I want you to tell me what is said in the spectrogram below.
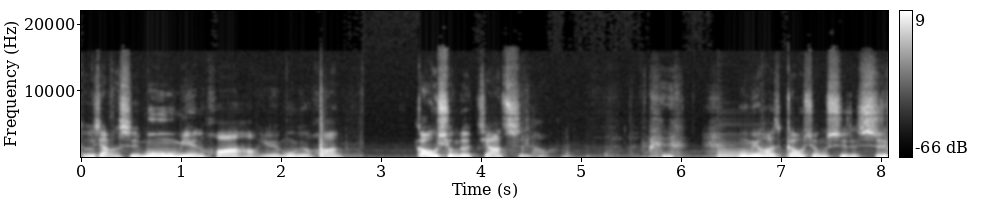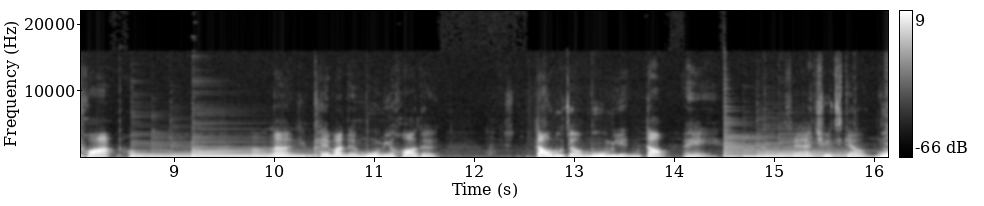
得奖的是木棉花哈，因为木棉花高雄的加持哈。木棉花是高雄市的市花，啊，那开满了木棉花的道路叫木棉道，哎，所以还缺几条木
